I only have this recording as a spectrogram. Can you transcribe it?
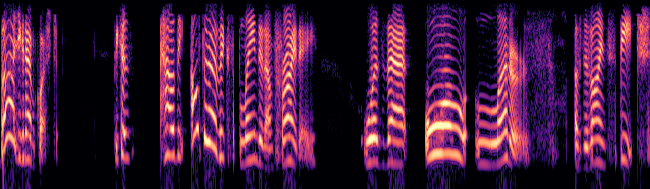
But you can have a question. Because how the Alter explained it on Friday was that all letters of divine speech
